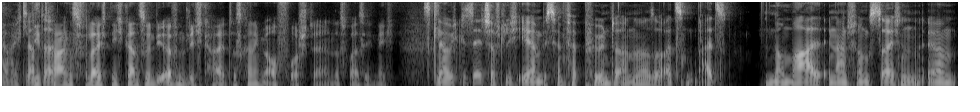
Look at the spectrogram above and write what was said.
Aber ich Die glaube, da tragen es vielleicht nicht ganz so in die Öffentlichkeit, das kann ich mir auch vorstellen, das weiß ich nicht. ist, glaube ich, gesellschaftlich eher ein bisschen verpönter, ne? So als, als normal, in Anführungszeichen, ähm,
